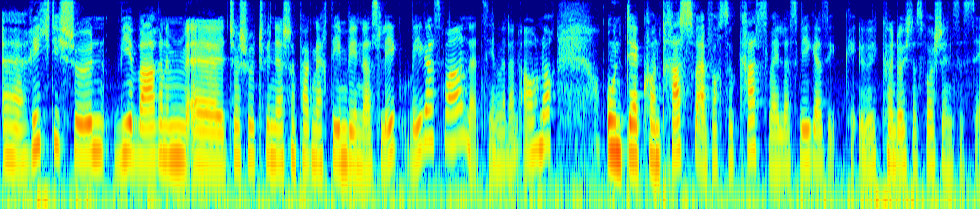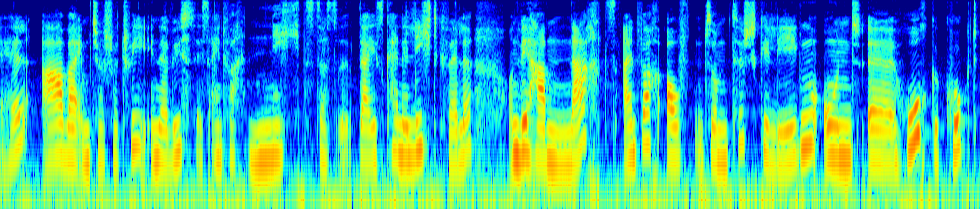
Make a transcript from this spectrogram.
äh, richtig schön. Wir waren im äh, Joshua Tree National Park, nachdem wir in Las Vegas waren, erzählen wir dann auch noch. Und der Kontrast war einfach so krass, weil Las Vegas, ihr, ihr könnt euch das vorstellen, es ist sehr hell, aber im Joshua Tree in der Wüste ist einfach nichts. Das, da ist keine Lichtquelle. Und wir haben nachts einfach auf so einem Tisch gelegen und äh, hochgeguckt,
